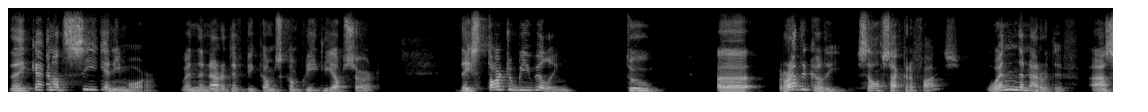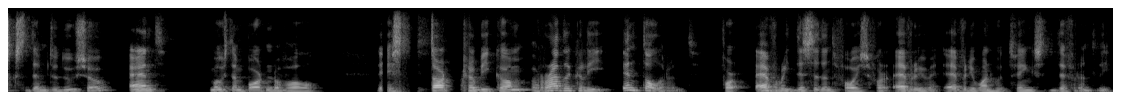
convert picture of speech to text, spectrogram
They cannot see anymore when the narrative becomes completely absurd. They start to be willing to uh, radically self sacrifice when the narrative asks them to do so. And most important of all, they start to become radically intolerant for every dissident voice, for every, everyone who thinks differently.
